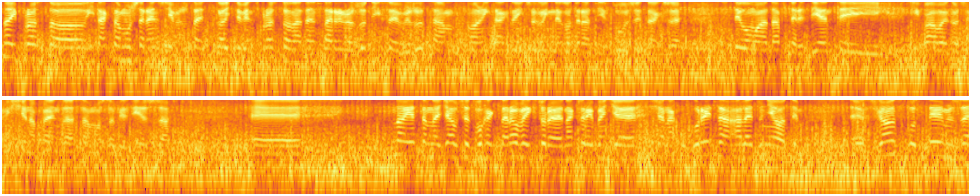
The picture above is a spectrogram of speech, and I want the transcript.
No i prosto, i tak tam muszę ręcznie wyrzucać z końcy, więc prosto na ten stary rozrzutnik sobie wyrzucam. On i tak do niczego innego teraz nie służy, także z tyłu ma adapter zdjęty i, i wałek oczywiście napędza, samo sobie zjeżdża. Eee, no jestem na działce dwuhektarowej, które, na której będzie siana kukurydza, ale tu nie o tym. E, W związku z tym, że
